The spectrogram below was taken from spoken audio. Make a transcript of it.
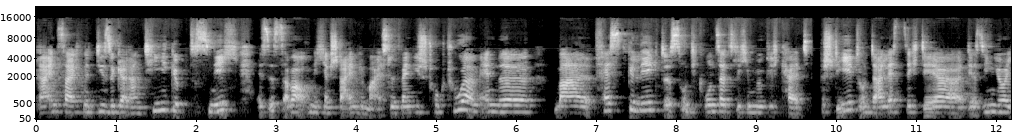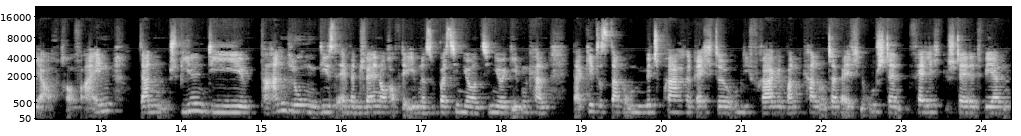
reinzeichnet, diese Garantie gibt es nicht. Es ist aber auch nicht in Stein gemeißelt. Wenn die Struktur am Ende mal festgelegt ist und die grundsätzliche Möglichkeit besteht und da lässt sich der, der Senior ja auch drauf ein, dann spielen die Verhandlungen, die es eventuell noch auf der Ebene Super Senior und Senior geben kann, da geht es dann um Mitspracherechte, um die Frage, wann kann unter welchen Umständen fällig gestellt werden,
